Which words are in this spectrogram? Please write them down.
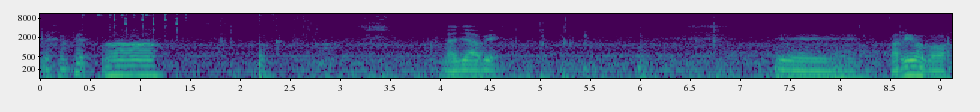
El jefe. Ah. La llave. Eh, ¿Para arriba o para abajo?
